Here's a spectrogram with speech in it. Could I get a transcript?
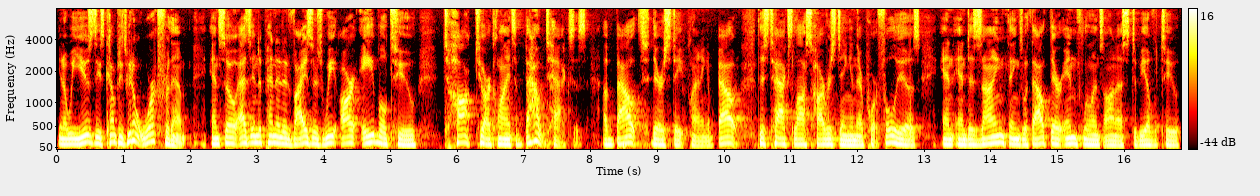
you know we use these companies. We don't work for them. And so as independent advisors we are able to talk to our clients about taxes about their estate planning, about this tax loss harvesting in their portfolios and, and design things without their influence on us to be able to,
